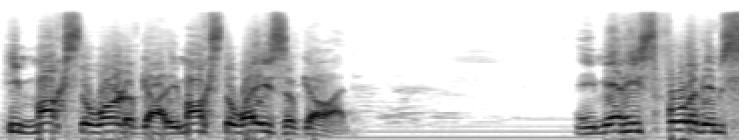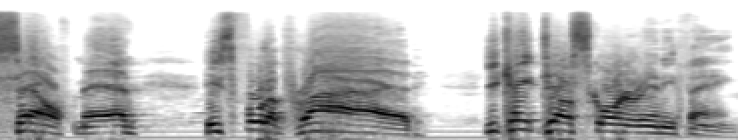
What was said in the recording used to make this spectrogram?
He mocks the word of God. He mocks the ways of God. Amen. He's full of himself, man. He's full of pride. You can't tell scorner anything.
